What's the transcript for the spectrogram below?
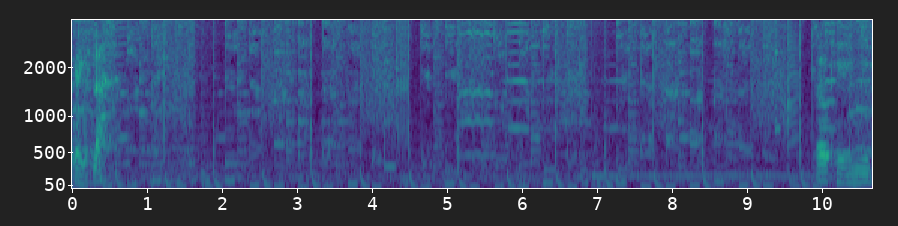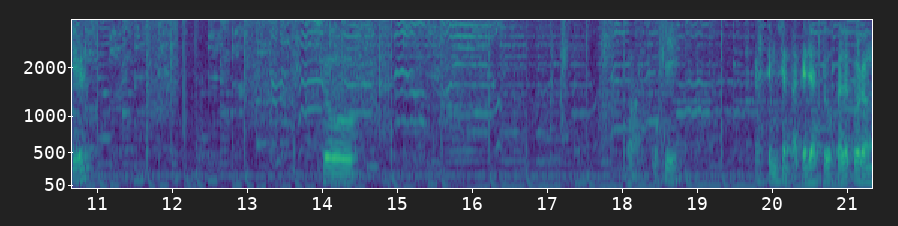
Pakai lagi sebelah Okay, ni dia So Wah, okay Rasa macam tak akan jatuh kalau korang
